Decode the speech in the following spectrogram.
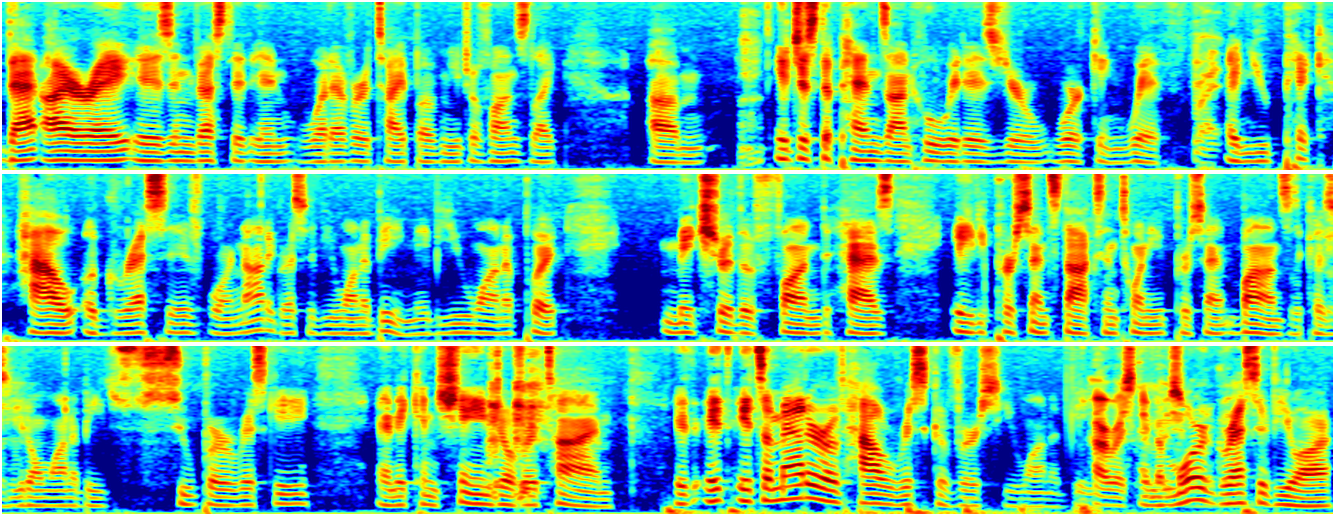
That IRA is invested in whatever type of mutual funds. Like, um, it just depends on who it is you're working with, Right. and you pick how aggressive or not aggressive you want to be. Maybe you want to put, make sure the fund has eighty percent stocks and twenty percent bonds because Mm-hmm. you don't want to be super risky, and it can change over time. It, it, it's a matter of how risk averse you want to be. How risk and the more aggressive you are,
